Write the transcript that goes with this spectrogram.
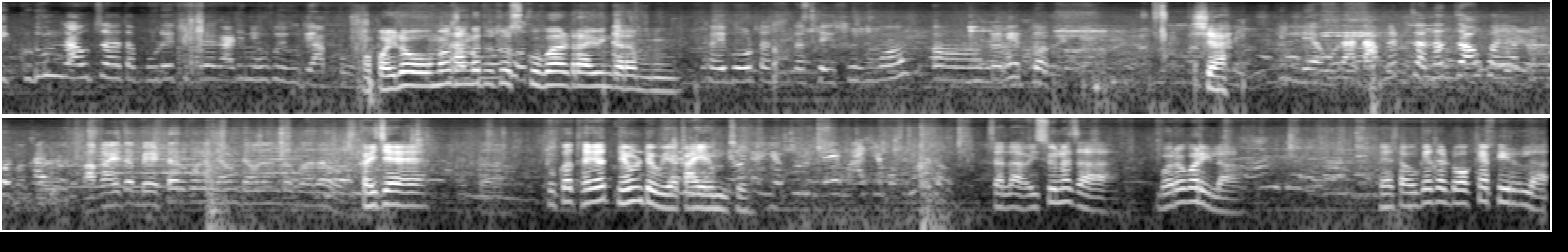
तिकडून जाऊचा आता पुढे तिकडे गाडी नेऊ येऊ दे आपण. पहिलं मग सांगत होतो स्कुबा ड्रायव्हिंग करा म्हणून. थंय बोट असतात थंयसून मग अं, ते नेतात शा किल्ल्यावर. आता आपल्याला चलत जाऊ काय काय काका इथं बेटर कोणी नेऊन ठेवलं तर बरं हो. खयचे तुका थंयच नेऊन ठेवूया कायमचो. चला इसूनच हा बरोबर इला या चौक्याचा डोक्या फिरला.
